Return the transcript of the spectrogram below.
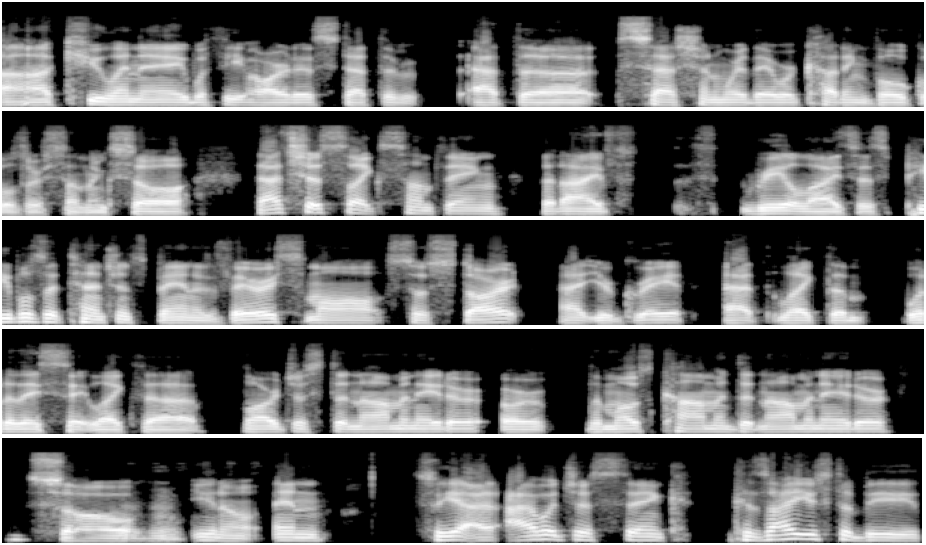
uh, Q and A with the artist at the at the session where they were cutting vocals or something. So that's just like something that I've realized is people's attention span is very small. So start at your great at like the what do they say like the largest denominator or the most common denominator. So mm-hmm. you know and so yeah, I, I would just think because I used to be,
